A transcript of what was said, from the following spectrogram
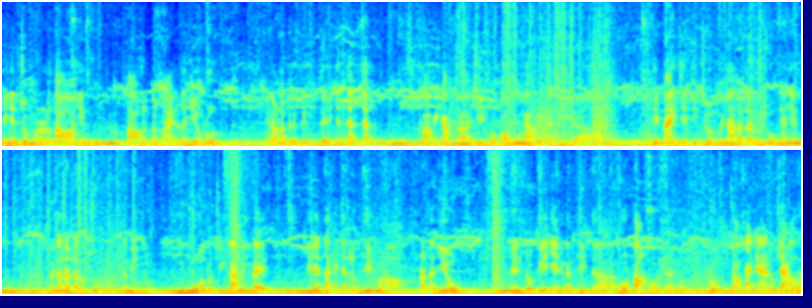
cái nhân trung của nó rất là to nha to hơn con mái rất là nhiều luôn. Thì đó là cái đặc điểm dễ nhận dạng nhất. Và cái cặp uh, chim bồ câu gà mỹ thì uh, hiện nay trên thị trường người ta rất là ưa chuộng nha anh em. Người ta rất là ưa chuộng luôn tại vì mua con chim gà mỹ về. Thứ nhất là cái chất lượng thịt của nó rất là nhiều nên đôi khi anh em chỉ cần thịt à, một con thôi đã đủ cho cả nhà nấu cháo rồi.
